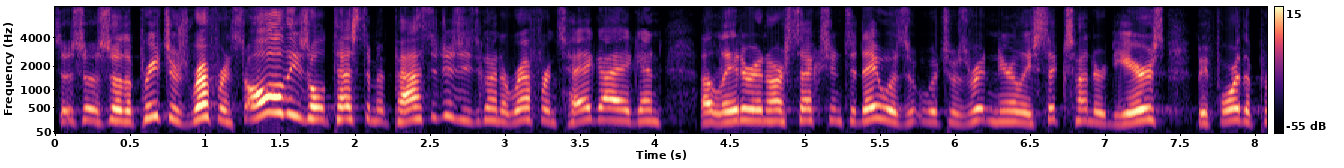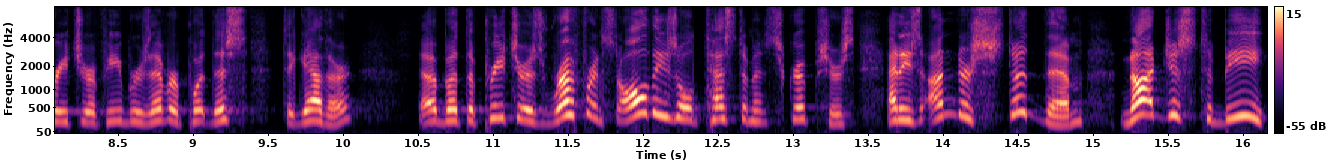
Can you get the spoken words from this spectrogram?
So, so, so the preacher's referenced all these Old Testament passages. He's going to reference Haggai again uh, later in our section today, was, which was written nearly 600 years before the preacher of Hebrews ever put this together. Uh, but the preacher has referenced all these Old Testament scriptures and he's understood them not just to be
